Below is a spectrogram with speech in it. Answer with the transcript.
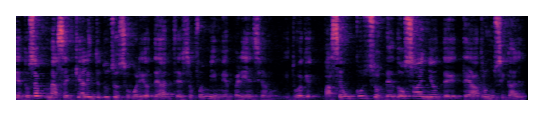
Y entonces me acerqué al Instituto Superior de Arte, eso fue mi, mi experiencia, ¿no? Y tuve que, pasé un curso de dos años de teatro musical,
